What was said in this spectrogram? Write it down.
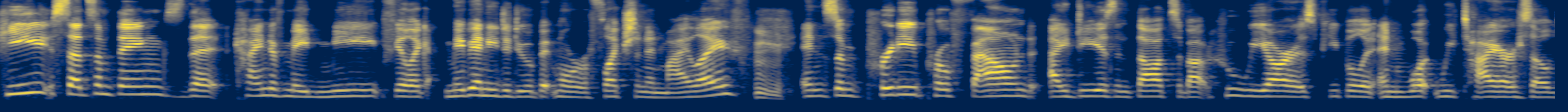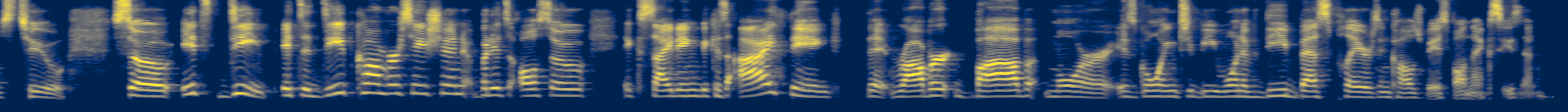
He said some things that kind of made me feel like maybe I need to do a bit more reflection in my life hmm. and some pretty profound ideas and thoughts about who we are as people and what we tie ourselves to. So it's deep. It's a deep conversation, but it's also exciting because I think that Robert Bob Moore is going to be one of the best players in college baseball next season.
